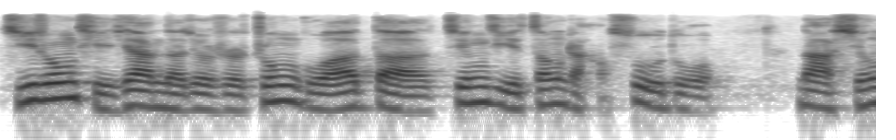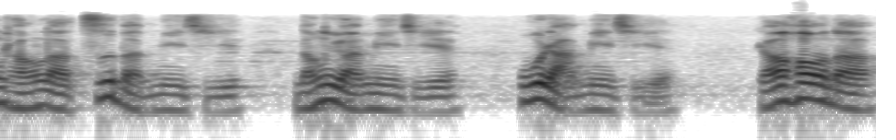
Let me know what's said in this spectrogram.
集中体现的就是中国的经济增长速度，那形成了资本密集、能源密集、污染密集。然后呢，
